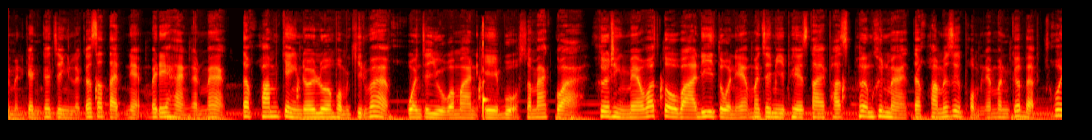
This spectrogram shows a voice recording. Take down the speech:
เหมือนกันก็จริง แล้วก็สเตตเนี่ยไม่ได้ห่างกันมาก แต่ความเก่งโดยรวมผมคิดว่าควรจะอยู่ประมาณ A บวกซะมากกว่า คือถึงแม้ว่าตัววาร์ดี้ตัวนี้มันจะมีเพสไตล์พัสเพิ่มขึ้นมา แต่ความรู้สึกผมเนี่ยมันก็แบบช่วย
